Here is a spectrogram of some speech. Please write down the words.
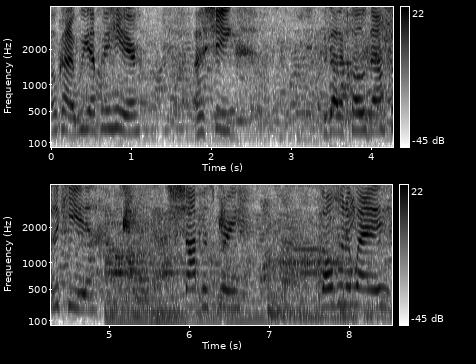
Okay, we up in here at Chic. We got to close down for the kids. Shopping spree. 400 ways.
